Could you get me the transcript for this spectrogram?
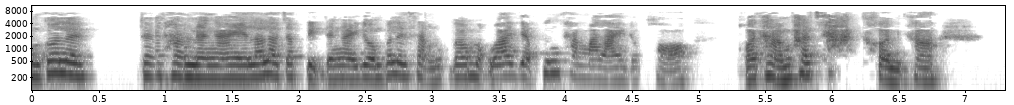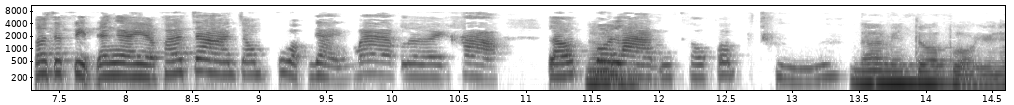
มก็เลย จะทำยังไง แล้วเราจะปิดยังไงโยมก็เลยสั่งลูกน้องบอกว่าอย่าเพิ่งทำอะไรเดี๋ยวขอ ขอถามพระอาจารย์ก่อนค่ะ เราจะปิดยังไงอะพระอาจารย์จอมปลวกใหญ่มากเลยค่ะ แล้วโบราณเขาก็ถือแล้วมีตัวปลวกอยู่ใน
